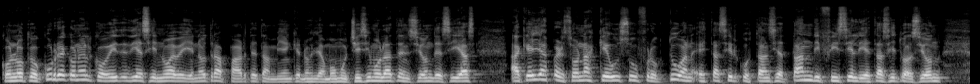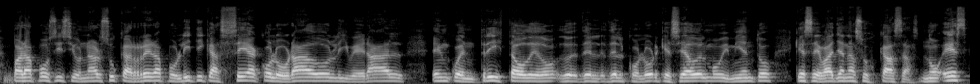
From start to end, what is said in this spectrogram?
con lo que ocurre con el COVID-19 y en otra parte también que nos llamó muchísimo la atención, decías, aquellas personas que usufructúan esta circunstancia tan difícil y esta situación para posicionar su carrera política, sea colorado, liberal, encuentro trista o del color que sea del movimiento, que se vayan a sus casas. No es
